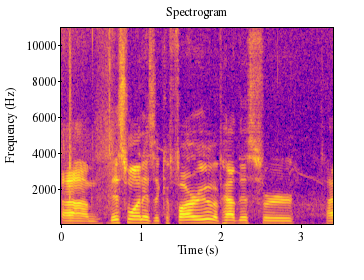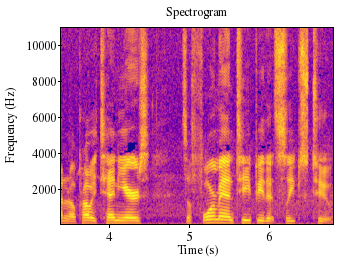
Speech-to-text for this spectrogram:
Um, this one is a Kifaru. I've had this for, I don't know, probably 10 years. It's a four-man teepee that sleeps two,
